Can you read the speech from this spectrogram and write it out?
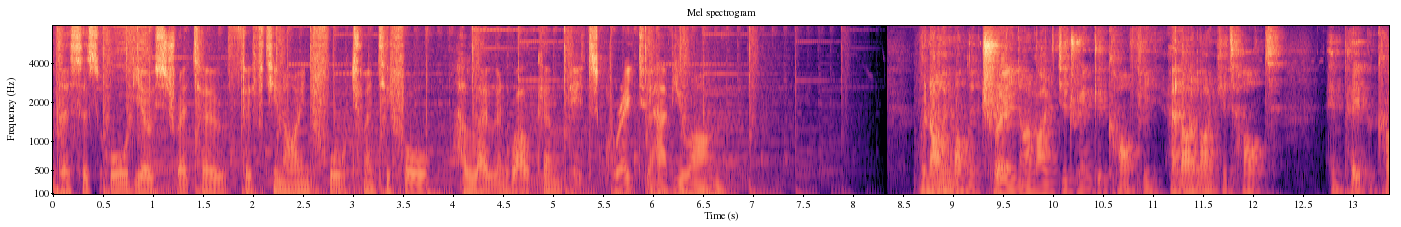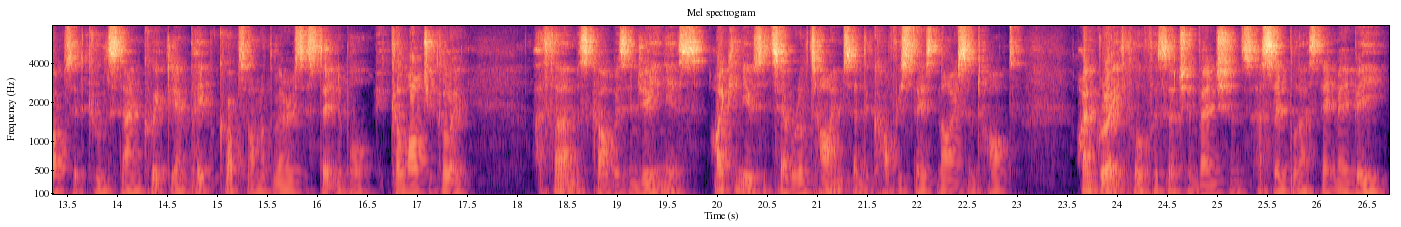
This is Audio Stretto 59424. Hello and welcome. It's great to have you on. When I'm on the train, I like to drink a coffee and I like it hot. In paper cups, it cools down quickly, and paper cups are not very sustainable ecologically. A thermos cup is ingenious. I can use it several times and the coffee stays nice and hot. I'm grateful for such inventions, as simple as they may be.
